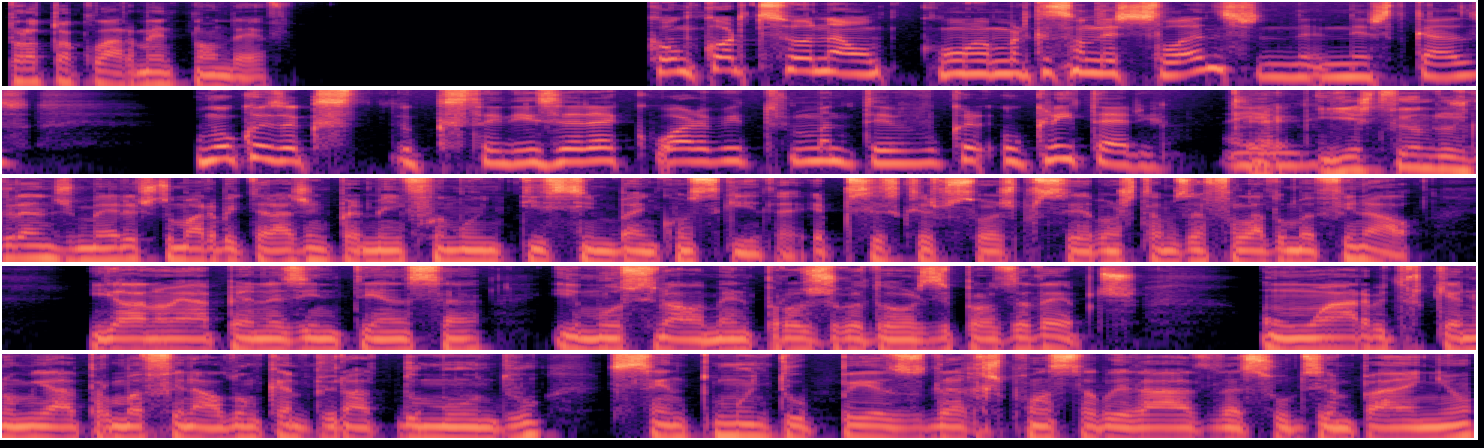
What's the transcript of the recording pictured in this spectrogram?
Protocolarmente não deve. Concordo ou não com a marcação destes lances, neste caso. Uma coisa que se, que se tem a dizer é que o árbitro manteve o critério. É, e este foi um dos grandes méritos de uma arbitragem que para mim foi muitíssimo bem conseguida. É preciso que as pessoas percebam que estamos a falar de uma final. E ela não é apenas intensa emocionalmente para os jogadores e para os adeptos um árbitro que é nomeado para uma final de um campeonato do mundo sente muito o peso da responsabilidade do seu desempenho,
